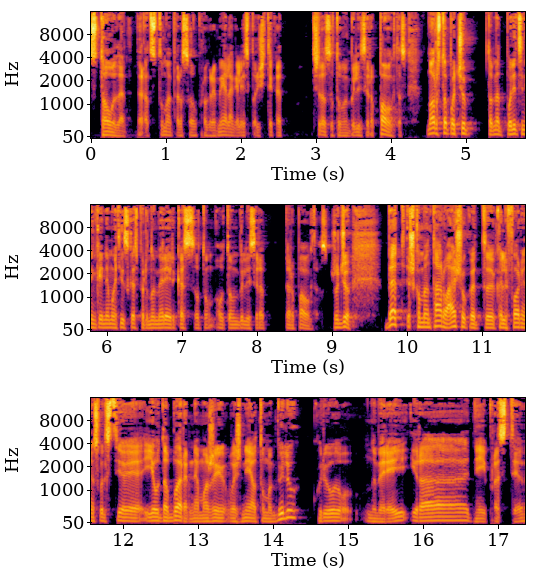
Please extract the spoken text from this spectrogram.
stolen per atstumą, per savo programėlę, galės parašyti, kad šitas automobilis yra pavogtas. Nors tuo pačiu tuomet policininkai nematys, kas per numeriai ir kas automobilis yra per pavogtas. Žodžiu, bet iš komentarų aišku, kad Kalifornijos valstijoje jau dabar nemažai važinėja automobilių, kurių numeriai yra neįprasti,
